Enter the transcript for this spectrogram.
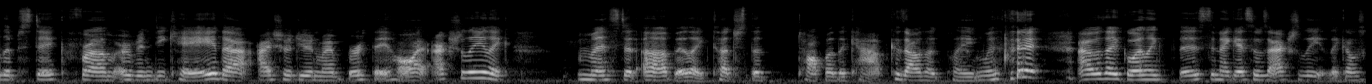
lipstick from Urban Decay that I showed you in my birthday haul. I actually like messed it up. It like touched the top of the cap because I was like playing with it. I was like going like this and I guess it was actually like I was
